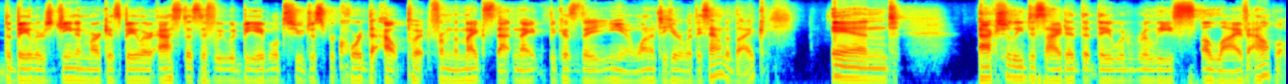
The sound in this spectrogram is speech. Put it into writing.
the Baylors, Jean and Marcus Baylor, asked us if we would be able to just record the output from the mics that night because they you know wanted to hear what they sounded like, and actually decided that they would release a live album.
